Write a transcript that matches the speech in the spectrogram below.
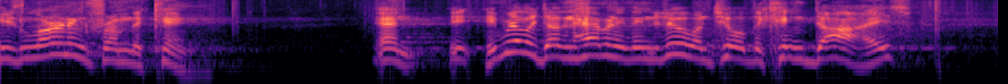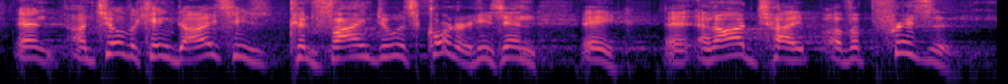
He's learning from the king. And he really doesn't have anything to do until the king dies. And until the king dies, he's confined to his corner. He's in a, an odd type of a prison.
